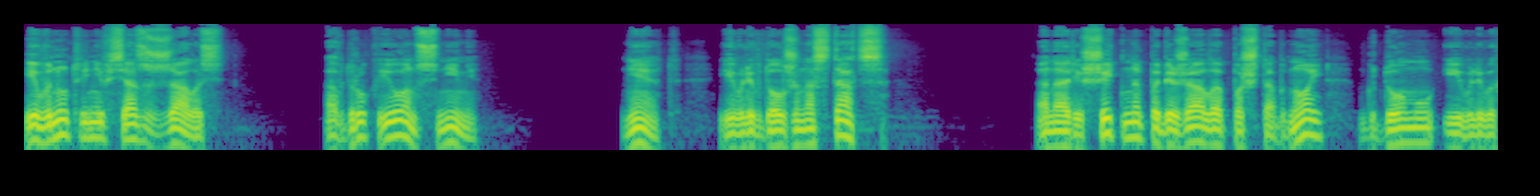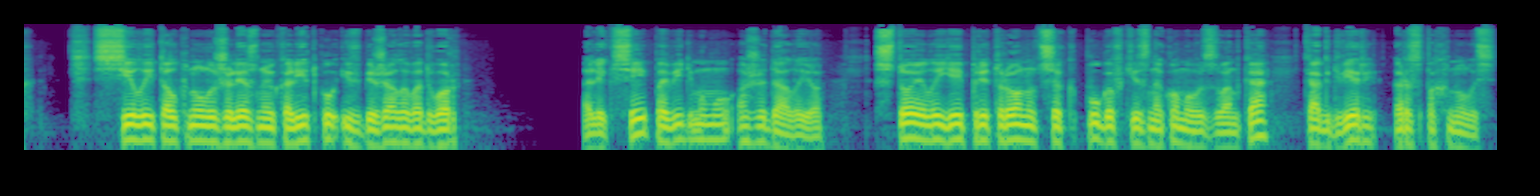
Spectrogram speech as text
и внутренне вся сжалась. А вдруг и он с ними? Нет, Ивлев должен остаться. Она решительно побежала по штабной к дому Ивлевых. С силой толкнула железную калитку и вбежала во двор. Алексей, по-видимому, ожидал ее. Стоило ей притронуться к пуговке знакомого звонка, как дверь распахнулась.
